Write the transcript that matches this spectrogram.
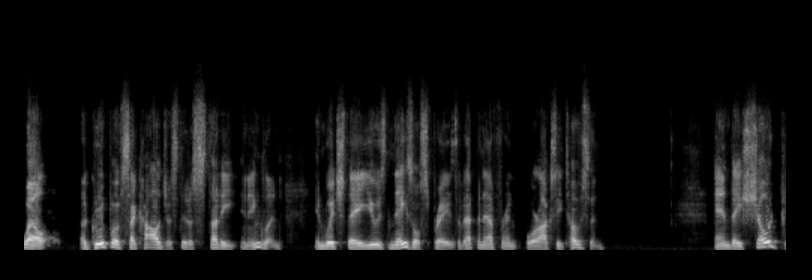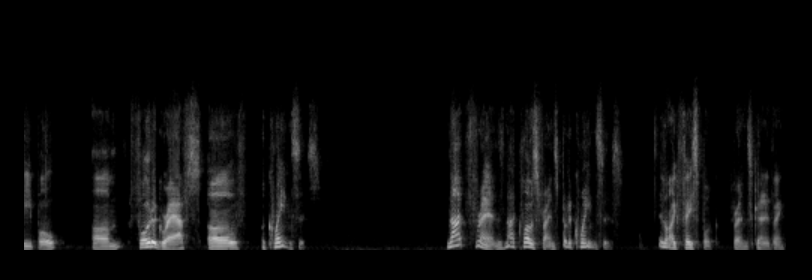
Well, a group of psychologists did a study in England in which they used nasal sprays of epinephrine or oxytocin and they showed people um, photographs of acquaintances, not friends, not close friends, but acquaintances, you know, like Facebook friends kind of thing.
